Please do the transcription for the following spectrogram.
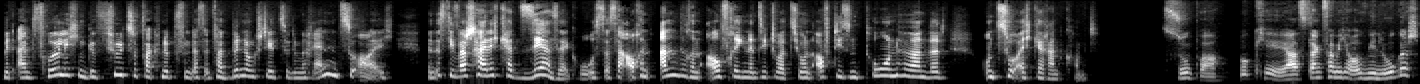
mit einem fröhlichen Gefühl zu verknüpfen, das in Verbindung steht zu dem Rennen zu euch, dann ist die Wahrscheinlichkeit sehr, sehr groß, dass er auch in anderen aufregenden Situationen auf diesen Ton hören wird und zu euch gerannt kommt. Super, okay. Ja, es klang für mich auch irgendwie logisch,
